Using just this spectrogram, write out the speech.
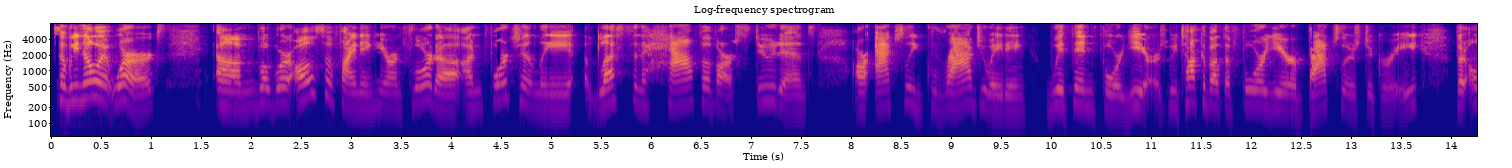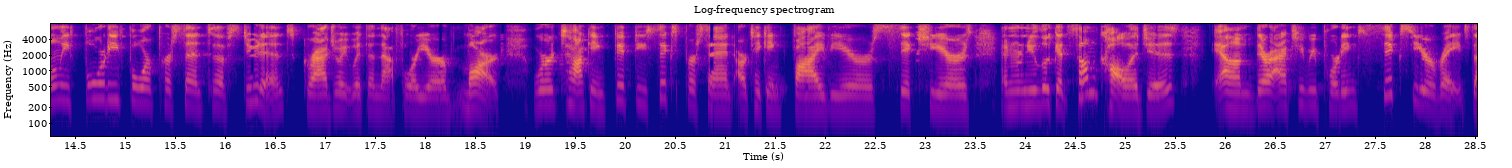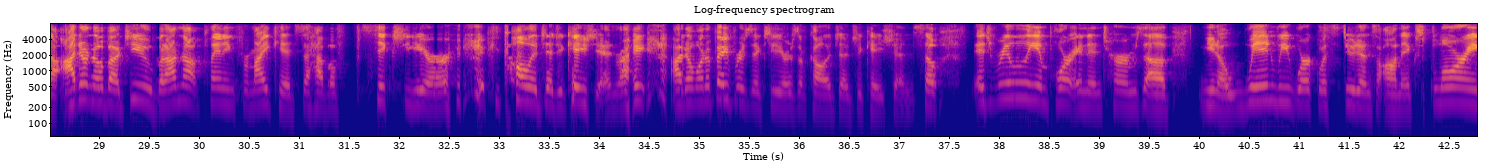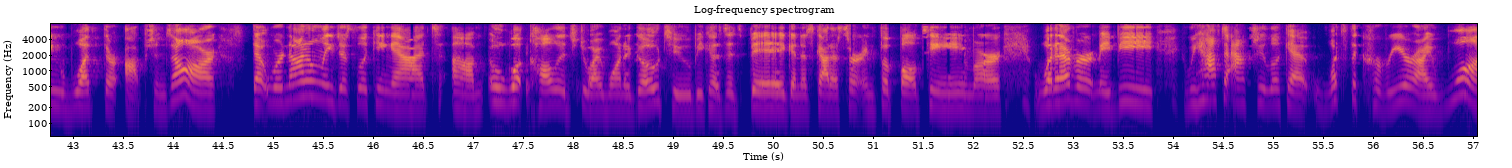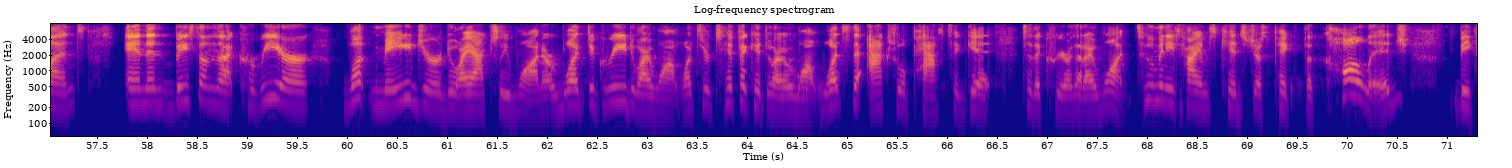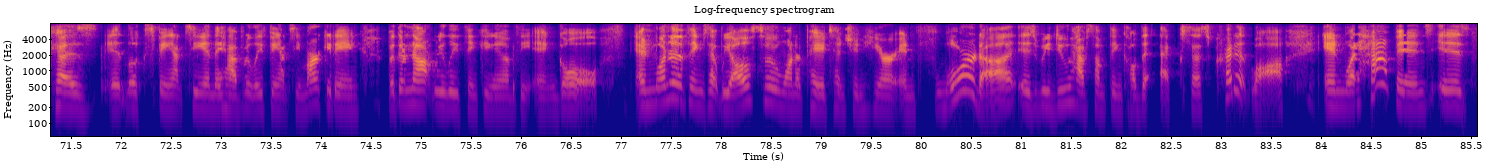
So we know it works. Um, but we're also finding here in Florida, unfortunately, less than half of our students are actually graduating within four years. We talk about the four year bachelor's degree, but only 44% of students graduate within that four year mark. We're talking 56% are taking five years, six years. And when you look at some colleges, um, they're actually reporting six year rates. Now, I don't know about you, but I'm not planning for my kids to have a six year college education, right? I don't want to pay for six years of college education. So it's really important in terms of, you know, when we work with students on exploring what their options are, that we're not only just looking at, um, oh, what college do I want to go to because it's big and it's got a certain football team or whatever it may be. We have to actually look at what's the career I want and then based on that career what major do i actually want or what degree do i want what certificate do i want what's the actual path to get to the career that i want too many times kids just pick the college because it looks fancy and they have really fancy marketing, but they're not really thinking of the end goal. And one of the things that we also want to pay attention here in Florida is we do have something called the excess credit law. And what happens is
